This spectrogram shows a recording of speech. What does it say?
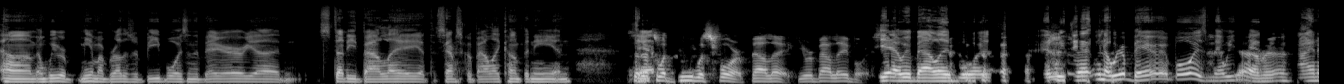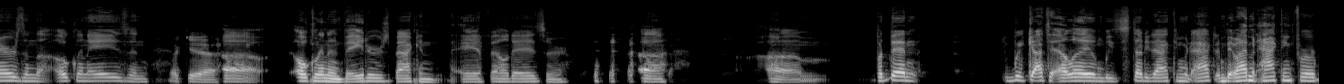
Um, and we were me and my brothers are b boys in the Bay Area, and studied ballet at the San Francisco Ballet Company. And So Yeah. that's what B was for, ballet. You were ballet boys. yeah, we were ballet boys, and we you know we were Bay Area boys, man. We yeah, man. Niners and the Oakland A's and Heck yeah. uh, Oakland Invaders back in the AFL days, or uh, um, but then we got to LA and we studied acting. We'd act, and I've been acting for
